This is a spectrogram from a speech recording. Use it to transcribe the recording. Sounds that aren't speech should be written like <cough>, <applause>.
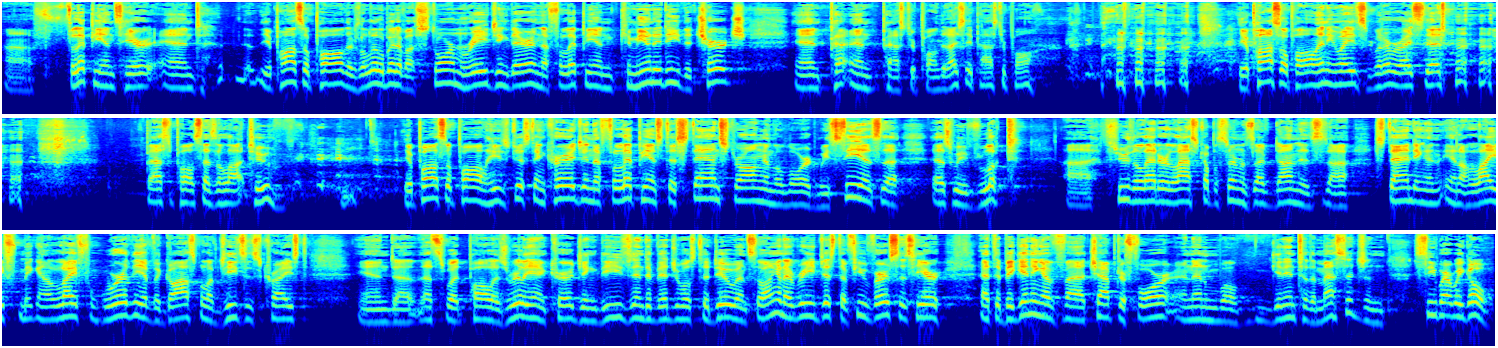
uh, Philippians here. And the Apostle Paul, there's a little bit of a storm raging there in the Philippian community, the church. And, and Pastor Paul, did I say Pastor Paul? <laughs> the Apostle Paul, anyways, whatever I said. <laughs> Pastor Paul says a lot too. The Apostle Paul, he's just encouraging the Philippians to stand strong in the Lord. We see as, the, as we've looked uh, through the letter, the last couple sermons I've done is uh, standing in, in, a life, making a life worthy of the gospel of Jesus Christ. And uh, that's what Paul is really encouraging these individuals to do. And so I'm going to read just a few verses here at the beginning of uh, chapter 4, and then we'll get into the message and see where we go.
